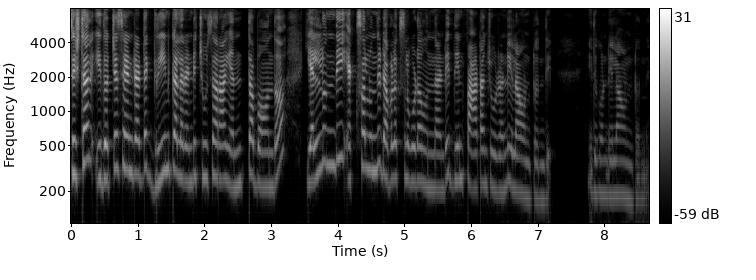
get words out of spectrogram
సిస్టర్ ఇది వచ్చేసి ఏంటంటే గ్రీన్ కలర్ అండి. చూసారా ఎంత బాగుందో? ఎల్ ఉంది ఎక్సెల్ ఉంది డబుల్ ఎక్సెల్ కూడా ఉందండి. దీని ప్యాటర్న్ చూడండి ఇలా ఉంటుంది. ఇదిగోండి ఇలా ఉంటుంది.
